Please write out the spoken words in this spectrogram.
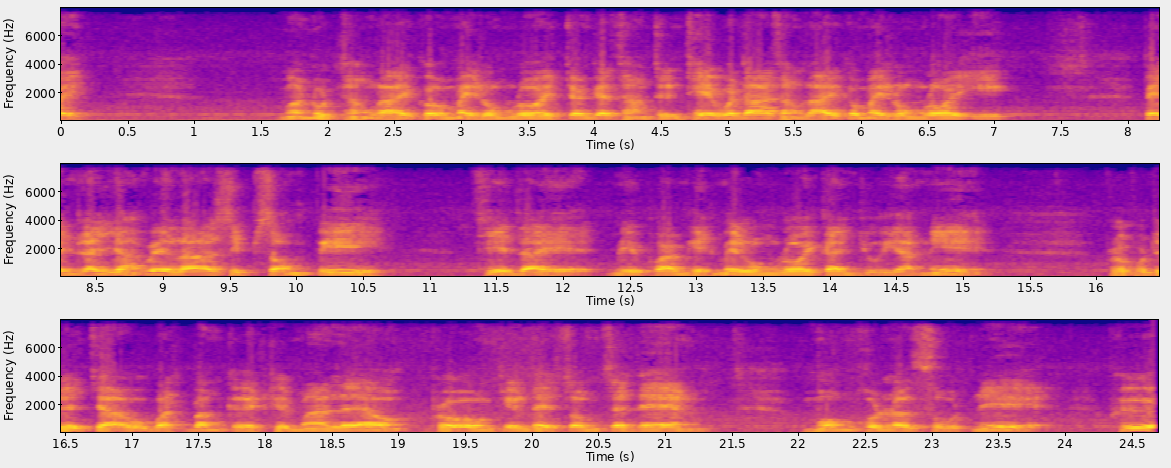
อย มนุษย์ทั้งหลายก็ไม่ลงรอย จนกระทั่งถึงเทวดาทั้งหลายก็ไม่ลงรอยอีก เป็นระยะเวลาสิบสองปี ที่ได้มีความเห็นไม่ลงรอยกันอยู่อย่างนี้ พระพุทธเจ้าอุบัติบังเกิดขึ้นมาแล้ว พระองค์จึงได้ทรงแสดง มงคลสูตรนี้ เพื่อ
